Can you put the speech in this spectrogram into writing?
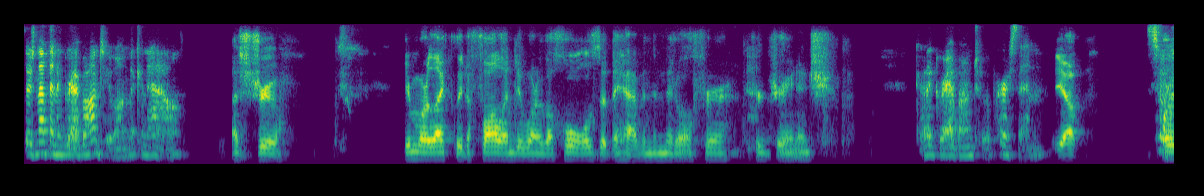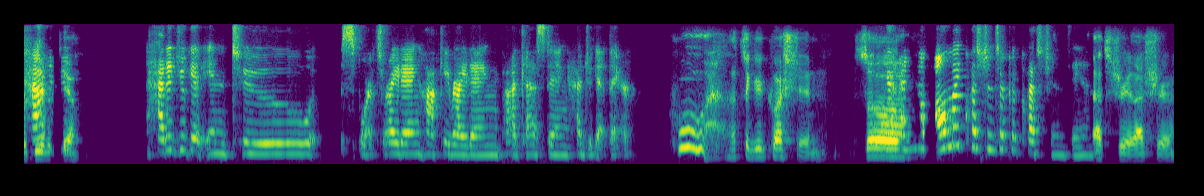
There's nothing to grab onto on the canal. That's true. You're more likely to fall into one of the holes that they have in the middle for for drainage. Got to grab onto a person. Yep. So or how did you, how did you get into sports writing, hockey writing, podcasting? How'd you get there? Whew, that's a good question. So yeah, all my questions are good questions, Ian. That's true. That's true.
